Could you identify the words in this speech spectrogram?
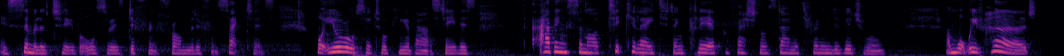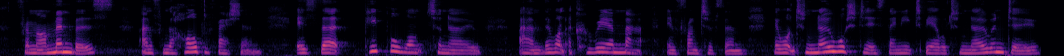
is similar to, but also is different from the different sectors. What you're also talking about, Steve, is having some articulated and clear professional standards for an individual. And what we've heard from our members and from the whole profession is that people want to know um, they want a career map in front of them. They want to know what it is they need to be able to know and do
